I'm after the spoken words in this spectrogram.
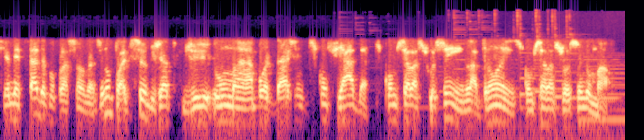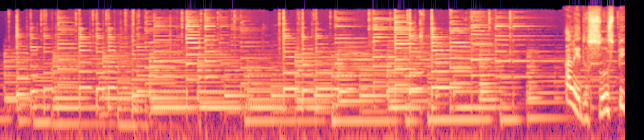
que é metade da população do Brasil, não pode ser objeto de uma abordagem desconfiada, como se elas fossem ladrões, como se elas fossem do mal. A lei do SUSP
